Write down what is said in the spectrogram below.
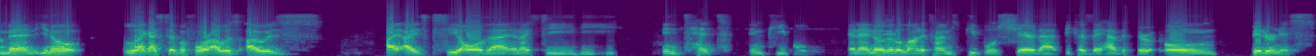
man, you know, like I said before, I was I was I, I see all of that and I see the intent in people. And I know that a lot of times people share that because they have their own bitterness.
